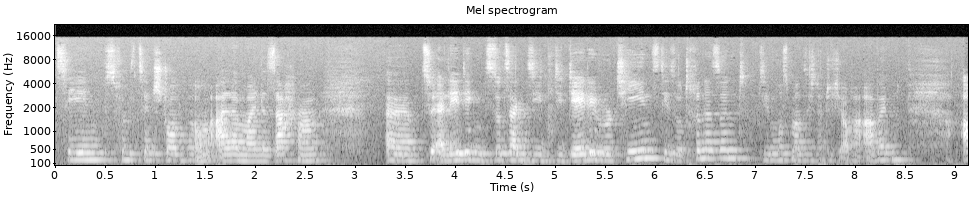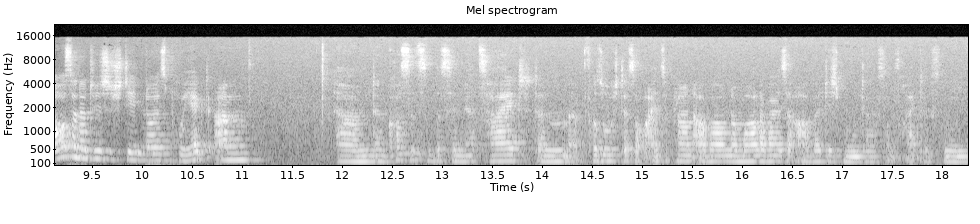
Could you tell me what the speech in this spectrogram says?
10 bis 15 Stunden, um alle meine Sachen äh, zu erledigen. Sozusagen die, die Daily Routines, die so drin sind, die muss man sich natürlich auch erarbeiten. Außer natürlich, es steht ein neues Projekt an. Ähm, dann kostet es ein bisschen mehr Zeit. Dann versuche ich das auch einzuplanen. Aber normalerweise arbeite ich montags und freitags nie.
